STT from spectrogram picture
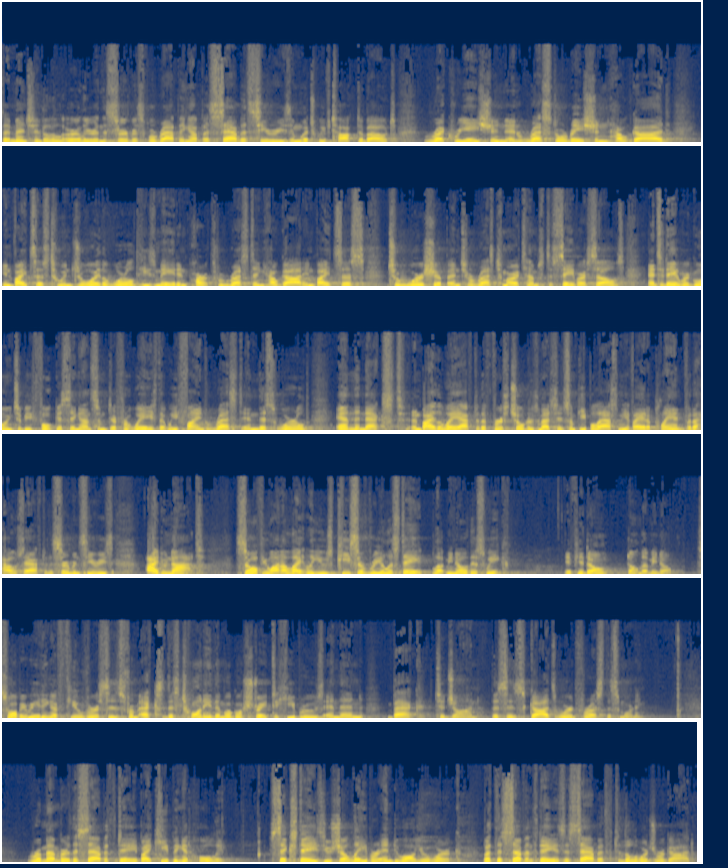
As I mentioned a little earlier in the service, we're wrapping up a Sabbath series in which we've talked about recreation and restoration, how God invites us to enjoy the world He's made in part through resting, how God invites us to worship and to rest from our attempts to save ourselves. And today we're going to be focusing on some different ways that we find rest in this world and the next. And by the way, after the first children's message, some people asked me if I had a plan for the house after the sermon series. I do not. So if you want a lightly used piece of real estate, let me know this week. If you don't, don't let me know. So I'll be reading a few verses from Exodus 20, then we'll go straight to Hebrews and then back to John. This is God's word for us this morning. Remember the Sabbath day by keeping it holy. Six days you shall labor and do all your work, but the seventh day is a Sabbath to the Lord your God.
